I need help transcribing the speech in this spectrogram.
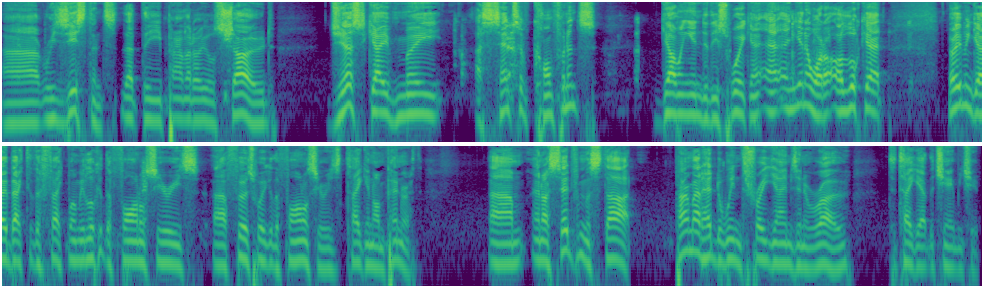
uh, resistance that the Parramatta Eels showed just gave me a sense of confidence going into this week. And, and, and you know what? I look at, I even go back to the fact when we look at the final series, uh, first week of the final series, taking on Penrith. Um, and I said from the start, Parramatta had to win three games in a row to take out the championship,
